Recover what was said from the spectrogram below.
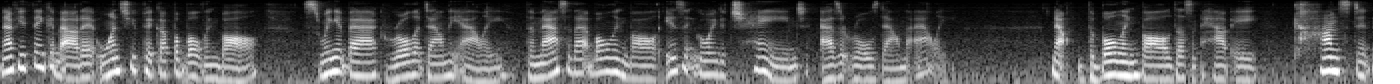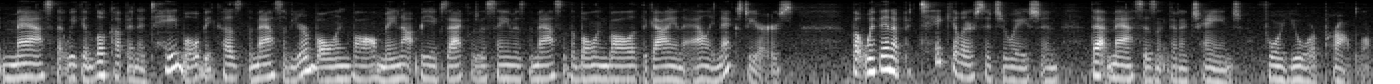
Now, if you think about it, once you pick up a bowling ball, swing it back, roll it down the alley, the mass of that bowling ball isn't going to change as it rolls down the alley. Now, the bowling ball doesn't have a constant mass that we could look up in a table because the mass of your bowling ball may not be exactly the same as the mass of the bowling ball at the guy in the alley next to yours. But within a particular situation, that mass isn't going to change for your problem.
